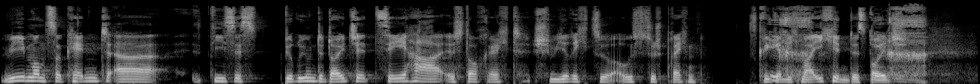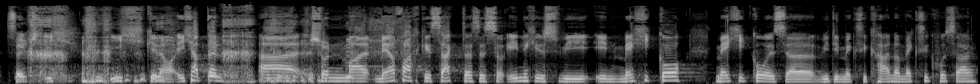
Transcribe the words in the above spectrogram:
wie man so kennt, äh, dieses berühmte deutsche CH ist doch recht schwierig zu auszusprechen. Das kriege ja nicht mal ich hin, das Deutsch. Selbst ich, ich, genau. Ich habe dann äh, schon mal mehrfach gesagt, dass es so ähnlich ist wie in Mexiko. Mexiko ist ja, wie die Mexikaner Mexiko sagen.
